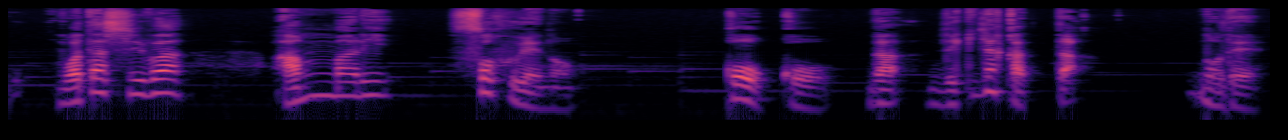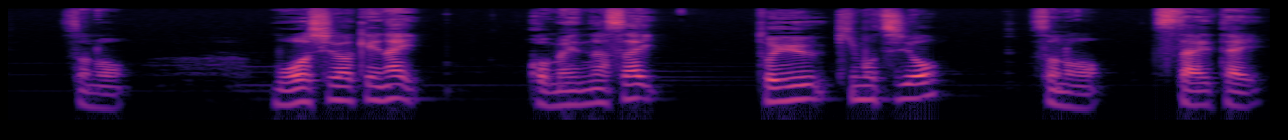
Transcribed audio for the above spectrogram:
う、私はあんまり祖父への孝行ができなかったので、その、申し訳ない、ごめんなさい、という気持ちを、その、伝えたい。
